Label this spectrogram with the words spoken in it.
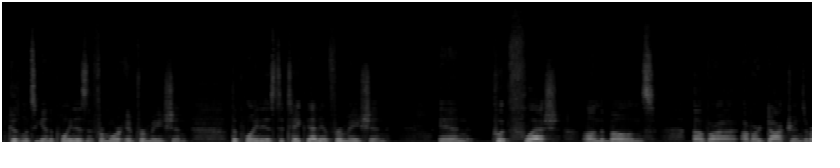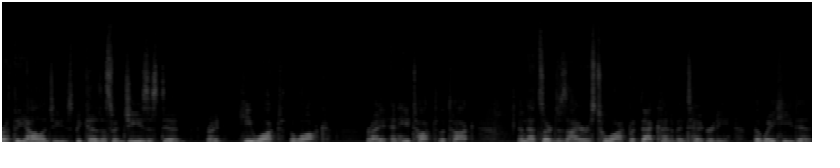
Because once again, the point isn't for more information. The point is to take that information and put flesh on the bones of our, of our doctrines, of our theologies, because that's what Jesus did, right? He walked the walk, right? And he talked the talk. And that's our desire is to walk with that kind of integrity the way he did.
